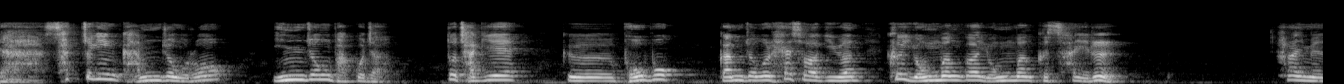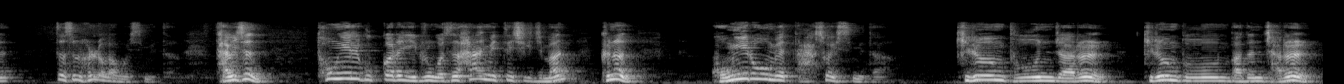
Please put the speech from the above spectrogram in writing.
야, 사적인 감정으로 인정받고자 또 자기의 그 보복 감정을 해소하기 위한 그 욕망과 욕망 그 사이를 하나님의 뜻은 흘러가고 있습니다. 다윗은 통일 국가를 이루는 것은 하나님의 뜻이지만 그는 공의로움에 딱 서 있습니다. 기름 부은 자를 기름 부음 받은 자를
